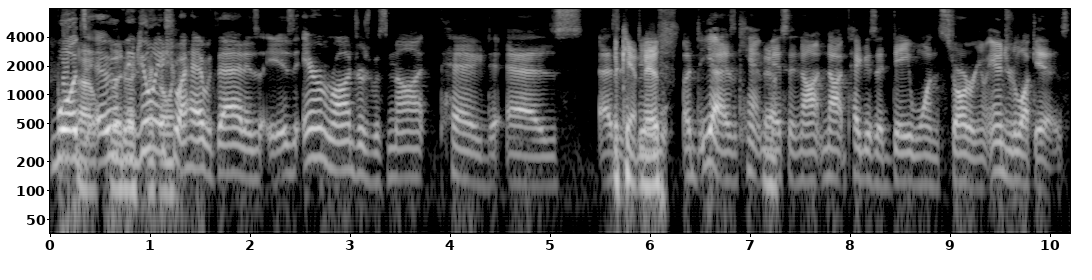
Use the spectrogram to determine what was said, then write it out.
Well, uh, the, the only issue I had with that is is Aaron Rodgers was not pegged as as a, a can't day, miss. A, yeah, as a can't yeah. miss, and not not pegged as a day one starter. You know, Andrew Luck is.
